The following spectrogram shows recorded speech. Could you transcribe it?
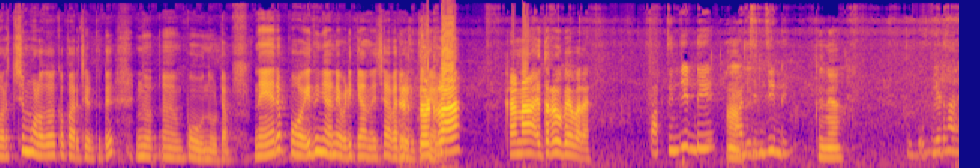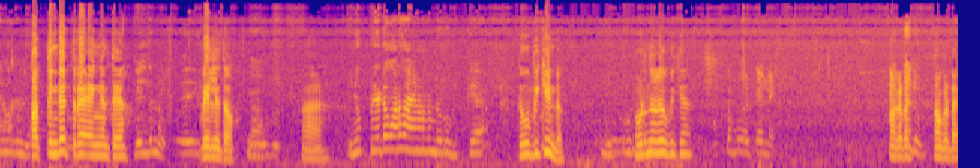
കുറച്ച് മുളകൊക്കെ പറിച്ചെടുത്തിട്ട് ഇങ്ങ് പോകുന്നു കേട്ടോ നേരെ പോയത് ഞാൻ എവിടേക്കാന്ന് വെച്ചാൽ അവരുടെ അടുത്ത് കാണാ എത്ര രൂപയാ പറ പത്തിന്റെ ഉണ്ട് അഞ്ചിന്റെ ഉണ്ട് പിന്നെ? പത്തിന്റെ എത്ര എങ്ങനത്തെയാ? വലുതോ? ആ. പിന്നെ ഉപ്പിലിട്ട കുറെ സാധനങ്ങളൊക്കെ ഉണ്ട് റുബിക്ക രൂപിക്കുണ്ടോ എവിടുന്ന് രൂപിക്ക നോക്കട്ടെ നോക്കട്ടെ.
